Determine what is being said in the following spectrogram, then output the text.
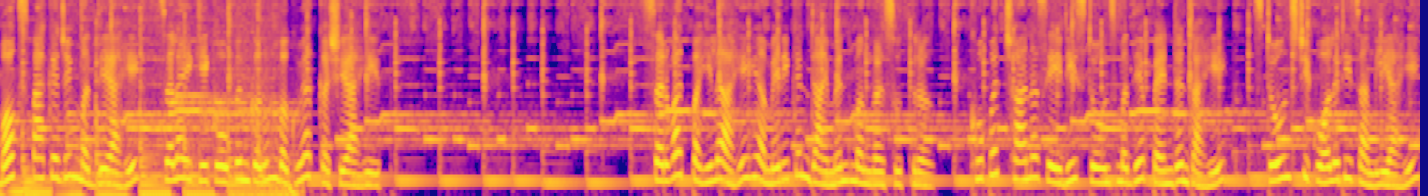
बॉक्स पॅकेजिंगमध्ये आहे. चला एक एक ओपन करून बघूयात कसे आहेत. सर्वात पहिलं आहे हे अमेरिकन डायमंड मंगळसूत्र. खूपच छान असे एडी स्टोन्समध्ये पेंडंट आहे. स्टोन्सची क्वालिटी चांगली आहे.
